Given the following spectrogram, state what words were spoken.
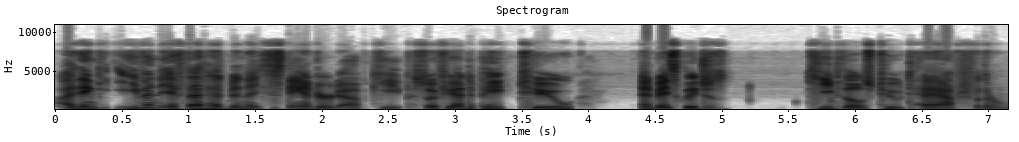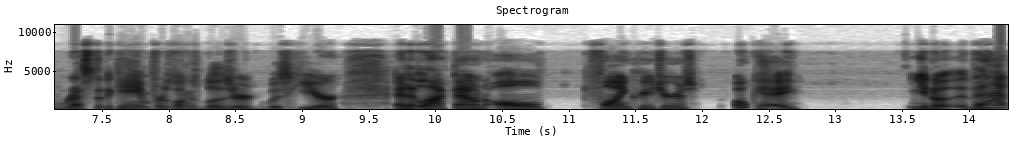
I think even if that had been a standard upkeep, so if you had to pay two and basically just keep those two tapped for the rest of the game for as long as Blizzard was here, and it locked down all flying creatures, okay. You know, that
